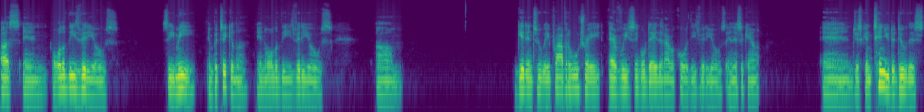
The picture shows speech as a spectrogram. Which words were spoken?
us in all of these videos, see me in particular in all of these videos um, get into a profitable trade every single day that I record these videos in this account and just continue to do this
